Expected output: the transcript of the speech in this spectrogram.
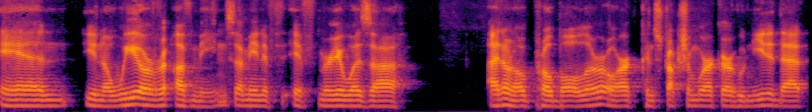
And, you know, we are of means. I mean, if if Maria was a, I don't know, pro bowler or a construction worker who needed that,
